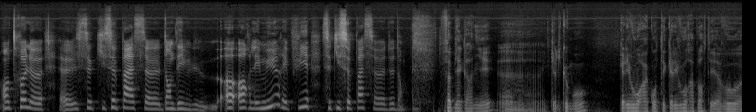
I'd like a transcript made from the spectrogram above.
entre ce qui se passe dans des hors les murs et puis ce qui se passe euh, dedans. Fabien Garnier, euh, quelques mots. Qu'allez-vous raconter, qu'allez-vous rapporter à vos,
